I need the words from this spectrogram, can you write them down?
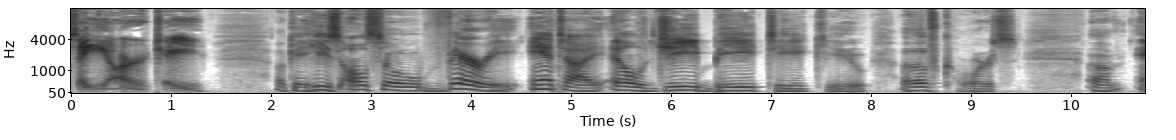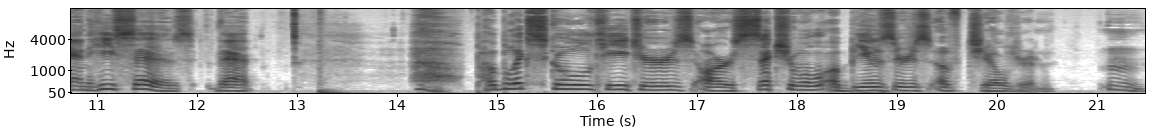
CRT. Okay, he's also very anti LGBTQ, of course. Um, and he says that public school teachers are sexual abusers of children. Mm.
